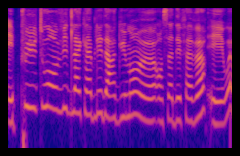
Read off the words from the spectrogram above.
et plus du tout envie de l'accabler d'arguments euh, en sa défaveur. Et ouais,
